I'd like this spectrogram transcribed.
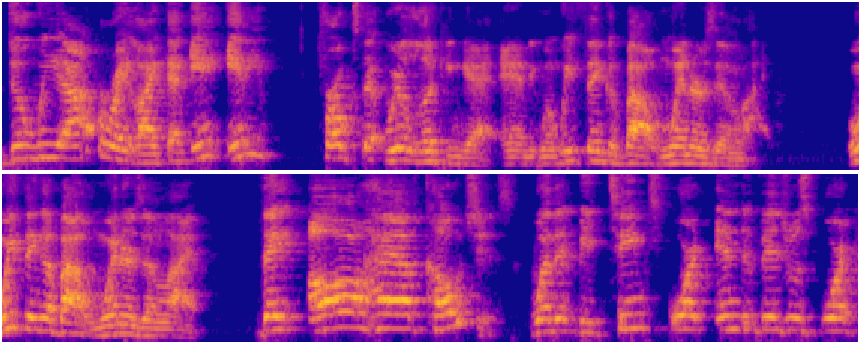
do we operate like that? Any, any folks that we're looking at, Andy, when we think about winners in life, when we think about winners in life, they all have coaches, whether it be team sport, individual sport,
